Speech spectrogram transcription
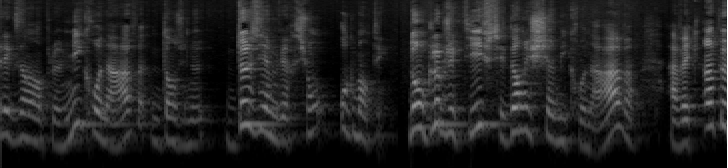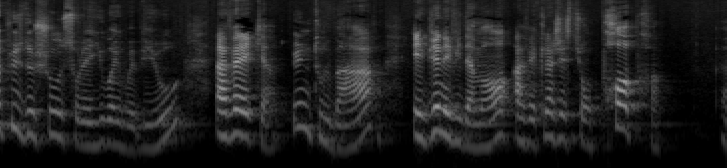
L'exemple Micronav dans une deuxième version augmentée. Donc l'objectif c'est d'enrichir Micronav avec un peu plus de choses sur les UI WebView, avec une toolbar et bien évidemment avec la gestion propre euh,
